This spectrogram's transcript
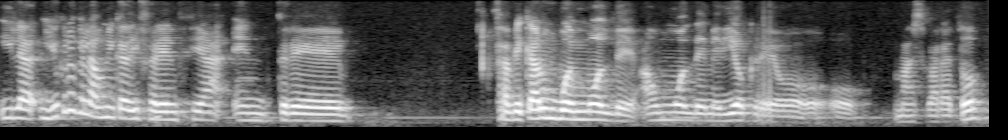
y la, yo creo que la única diferencia entre fabricar un buen molde a un molde mediocre o, más barato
